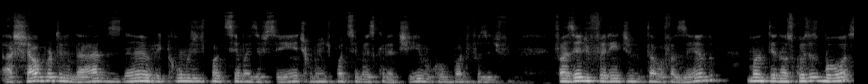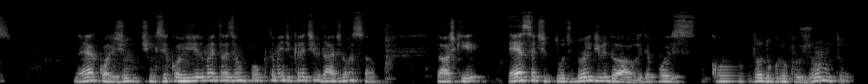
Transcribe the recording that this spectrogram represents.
achar oportunidades, né? Ver como a gente pode ser mais eficiente, como a gente pode ser mais criativo, como pode fazer, fazer diferente do que estava fazendo, mantendo as coisas boas, né? Corrigindo tinha que ser corrigido, mas trazer um pouco também de criatividade e inovação. Então, acho que essa atitude no individual e depois com todo o grupo junto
